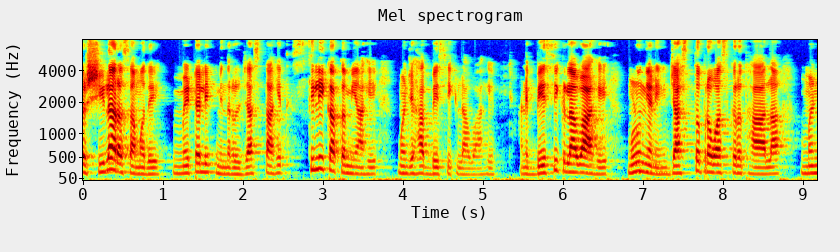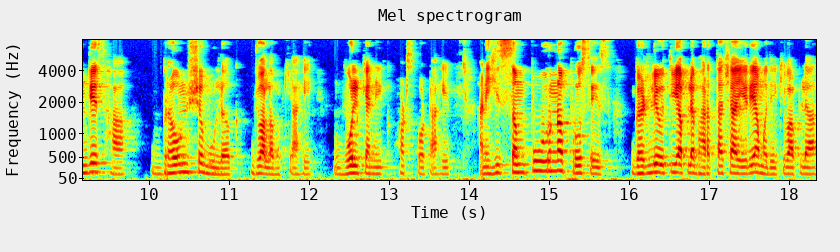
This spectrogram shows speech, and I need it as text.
तर शिलारसामध्ये मेटॅलिक मिनरल जास्त आहेत सिलिका कमी आहे म्हणजे हा बेसिक लावा आहे. आणि बेसिक लावा आहे म्हणून याने जास्त प्रवास करत हा आला म्हणजेच हा भ्रंशमूलक ज्वालामुखी आहे वोल्कॅनिक हॉटस्पॉट आहे. आणि ही संपूर्ण प्रोसेस घडली होती आपल्या भारताच्या एरियामध्ये किंवा आपल्या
